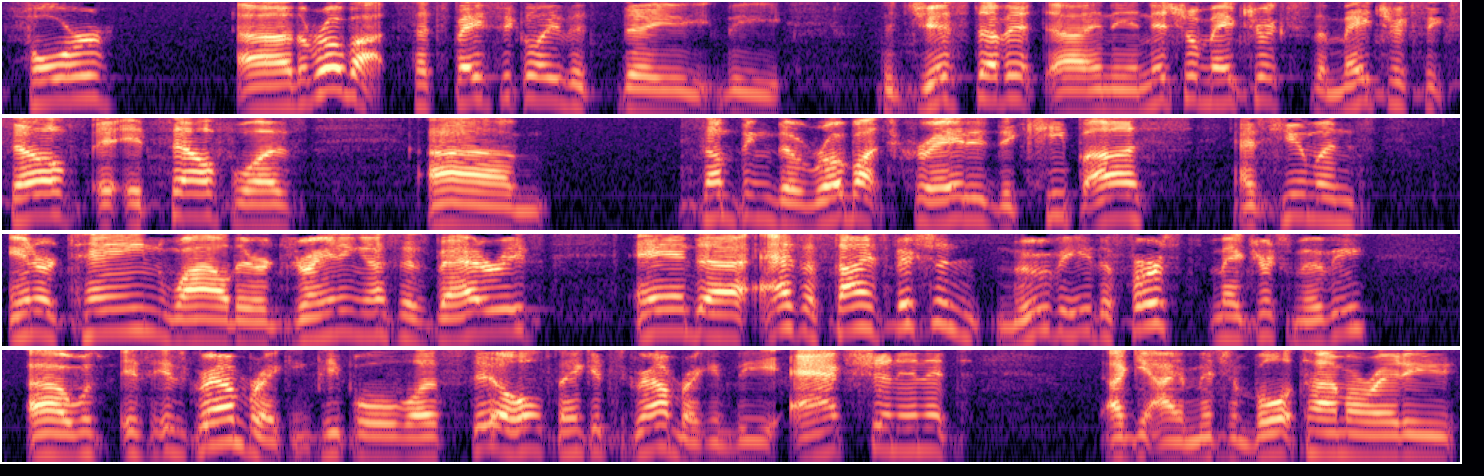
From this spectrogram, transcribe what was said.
for the robots. That's basically the the the, the gist of it. in the initial Matrix, the Matrix itself itself was. Um, something the robots created to keep us as humans entertained while they're draining us as batteries. And uh, as a science fiction movie, the first Matrix movie uh, was is, is, groundbreaking. People uh, still think it's groundbreaking. The action in it, again, I mentioned Bullet Time already.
